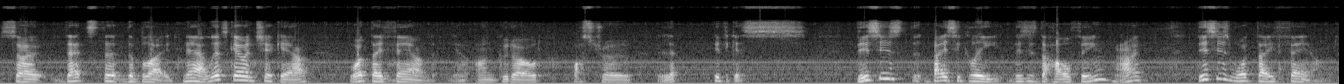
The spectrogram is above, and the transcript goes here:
so that's the, the blade. Now let's go and check out what they found you know, on good old Australopithecus. This is the, basically, this is the whole thing, right? This is what they found.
